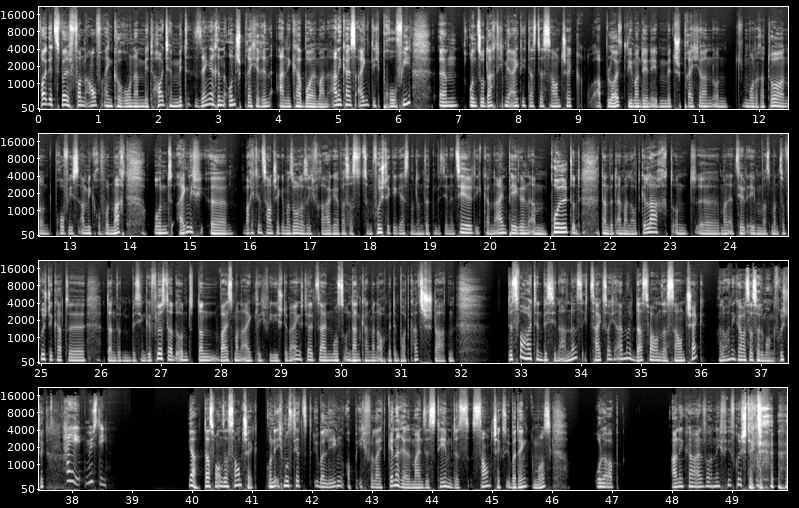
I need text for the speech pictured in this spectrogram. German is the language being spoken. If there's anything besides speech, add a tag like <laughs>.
Folge 12 von Auf ein Corona mit. Heute mit Sängerin und Sprecherin Annika Bollmann. Annika ist eigentlich Profi ähm, und so dachte ich mir eigentlich, dass der Soundcheck abläuft, wie man den eben mit Sprechern und Moderatoren und Profis am Mikrofon macht. Und eigentlich äh, mache ich den Soundcheck immer so, dass ich frage, was hast du zum Frühstück gegessen? Und dann wird ein bisschen erzählt. Ich kann einpegeln am Pult und dann wird einmal laut gelacht und äh, man erzählt eben, was man zum Frühstück hatte. Dann wird ein bisschen geflüstert und dann weiß man eigentlich, wie die Stimme eingestellt sein muss. Und dann kann man auch mit dem Podcast starten. Das war heute ein bisschen anders. Ich zeige es euch einmal. Das war unser Soundcheck. Hallo Annika, was hast du heute Morgen gefrühstückt? Hi, Müsli. Ja, das war unser Soundcheck. Und ich muss jetzt überlegen, ob ich vielleicht generell mein System des Soundchecks überdenken muss oder ob Annika einfach nicht viel frühstückt.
